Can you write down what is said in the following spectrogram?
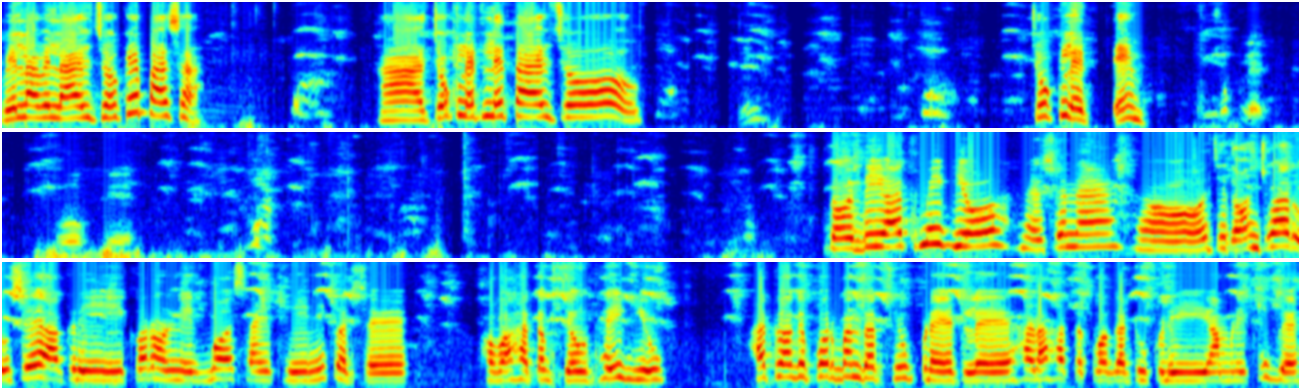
વેલા વેલા આવજો કે પાછા? હા ચોકલેટ લેતા આવજો. ચોકલેટ એમ. ઓકે. તો દી આથમી ગયો ને છે ને હજી તો અંજવારું છે આકડી કરણની બસ અહીંથી નીકળશે. હવા હાથક જેવું થઈ ગયું. સાત વાગે પોરબંદરથી ઉપડે એટલે સાડા સાતક વાગ્યા ટુકડી આમળી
